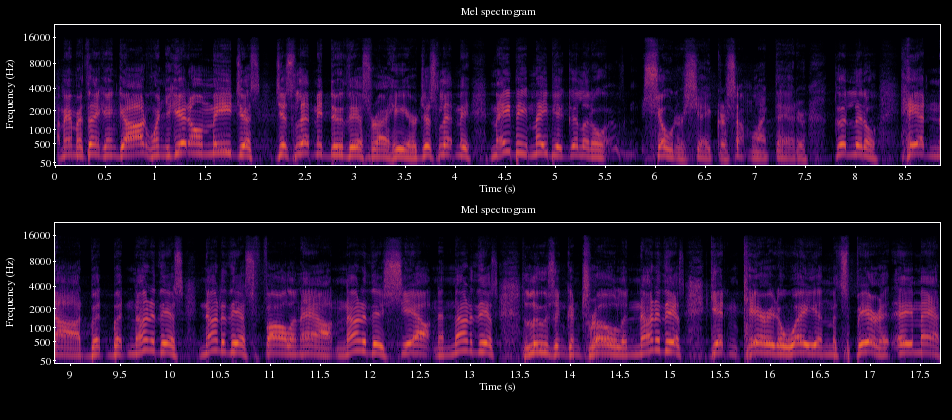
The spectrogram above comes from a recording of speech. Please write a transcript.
I remember thinking, God, when you get on me, just just let me do this right here. Just let me maybe maybe a good little shoulder shake or something like that, or good little head nod. But but none of this, none of this falling out, none of this shouting, and none of this losing control, and none of this getting carried away in the spirit. Amen.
